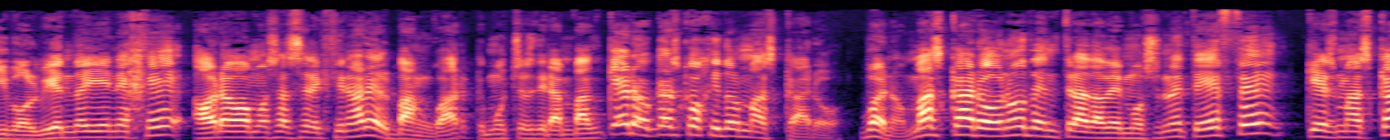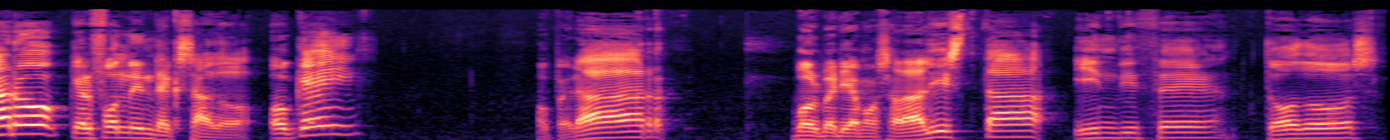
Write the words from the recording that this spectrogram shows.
Y volviendo a ING, ahora vamos a seleccionar el Vanguard, que muchos dirán, banquero, que has cogido el más caro. Bueno, más caro o no, de entrada vemos un ETF que es más caro que el fondo indexado. ¿Ok? Operar. Volveríamos a la lista, índice, todos,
